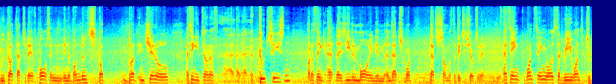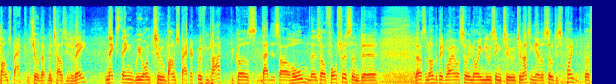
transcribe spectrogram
we got that today, of course, in, in abundance. But but in general, I think he's done a, a, a good season. But I think uh, there's even more in him, and that's what that's some of the bits he showed today. I think one thing was that we wanted to bounce back and show that mentality today. Next thing, we want to bounce back at Griffin Park because that is our home, that is our fortress, and uh, that was another bit why I was so annoying losing to, to Nottingham. I was so disappointed because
